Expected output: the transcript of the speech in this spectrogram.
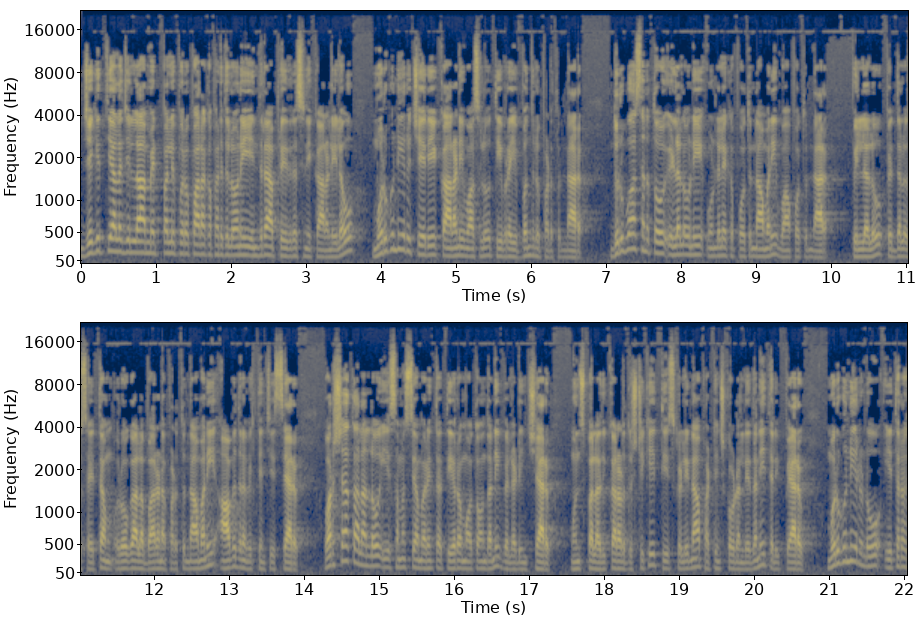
జగిత్యాల జిల్లా మెట్పల్లి పురపాలక పరిధిలోని ఇందిరా ప్రియదర్శిని కాలనీలో మురుగునీరు చేరి కాలనీ వాసులు తీవ్ర ఇబ్బందులు పడుతున్నారు. దుర్వాసనతో ఇళ్ళలోని ఉండలేకపోతున్నామని వాపోతున్నారు. పిల్లలు పెద్దలు సైతం రోగాల బారిన పడుతున్నామని ఆవేదన వ్యక్తం చేశారు. వర్షాకాలంలో ఈ సమస్య మరింత తీవ్రమవుతోందని వెల్లడించారు. మున్సిపల్ అధికారుల దృష్టికి తీసుకెళ్ళినా పట్టించుకోవడం లేదని తెలిపారు. మురుగునీరును ఇతర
